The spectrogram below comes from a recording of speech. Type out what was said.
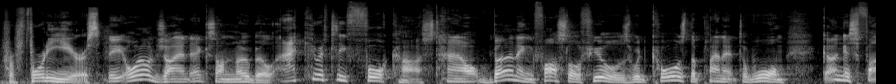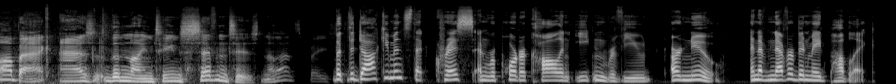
for 40 years. The oil giant ExxonMobil accurately forecast how burning fossil fuels would cause the planet to warm going as far back as the 1970s. Now that's based- But the documents that Chris and reporter Colin Eaton reviewed are new and have never been made public.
